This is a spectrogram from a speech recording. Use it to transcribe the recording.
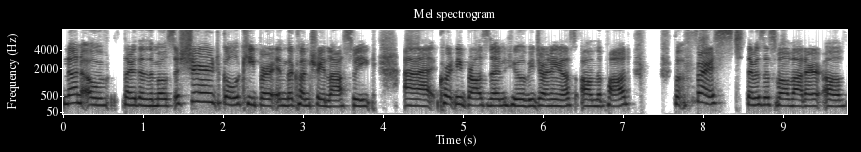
none other than the most assured goalkeeper in the country last week, uh, Courtney Brosnan, who will be joining us on the pod. But first, there was a small matter of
